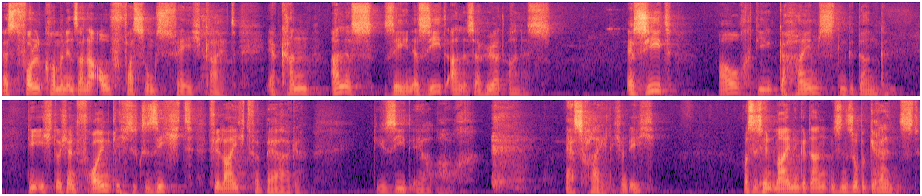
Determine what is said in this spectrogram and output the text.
Er ist vollkommen in seiner Auffassungsfähigkeit. Er kann alles sehen, er sieht alles, er hört alles. Er sieht auch die geheimsten Gedanken, die ich durch ein freundliches Gesicht vielleicht verberge die sieht er auch. Er ist heilig. Und ich? Was ist mit meinen Gedanken? Sind so begrenzt.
